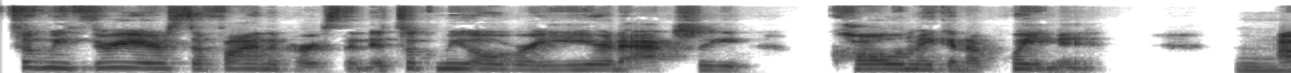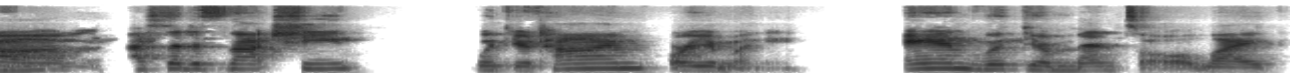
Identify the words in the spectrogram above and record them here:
It took me three years to find the person. It took me over a year to actually call and make an appointment. Mhm. Um, I said it's not cheap with your time or your money and with your mental. Like,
